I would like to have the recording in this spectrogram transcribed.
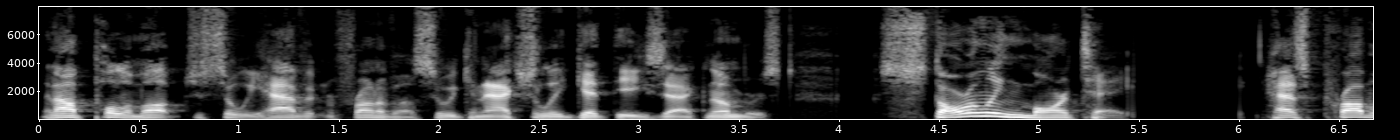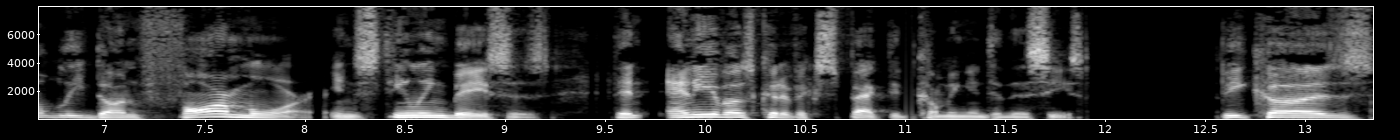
and I'll pull them up just so we have it in front of us so we can actually get the exact numbers. Starling Marte has probably done far more in stealing bases than any of us could have expected coming into this season. Because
